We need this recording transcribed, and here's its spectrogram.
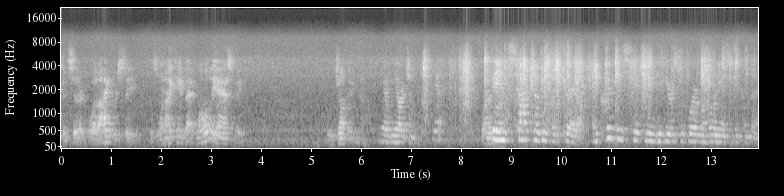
considered, what I perceived, was when I came back, Moholy asked me, we're jumping now. Yeah, we are jumping. Yeah. When- Then stop jumping for a sec and quickly sketch me the years before Moholy asked you to come back.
